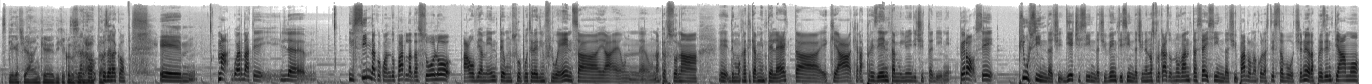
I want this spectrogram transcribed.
spiegaci anche di che cosa la si COP, tratta. Cos'è la COP? Eh, ma guardate, il il sindaco quando parla da solo ha ovviamente un suo potere di influenza, è, un, è una persona eh, democraticamente eletta e che, ha, che rappresenta milioni di cittadini. Però se più sindaci, 10 sindaci, 20 sindaci, nel nostro caso 96 sindaci parlano con la stessa voce, noi rappresentiamo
